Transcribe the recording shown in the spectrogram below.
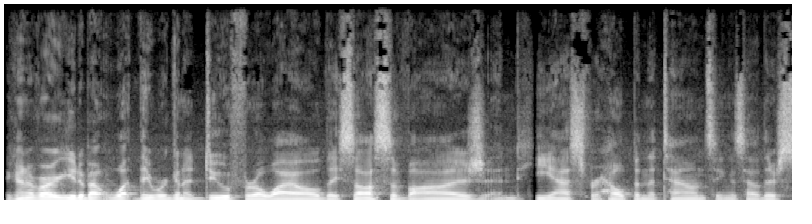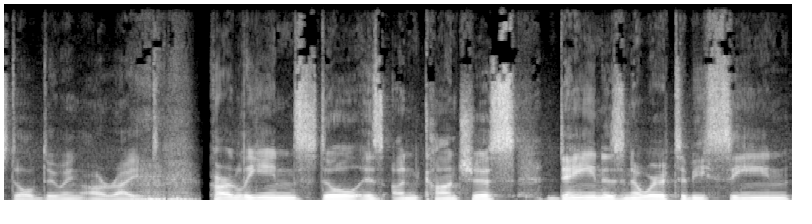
They kind of argued about what they were going to do for a while. They saw Savage, and he asked for help in the town, seeing as how they're still doing all right. Carlene still is unconscious. Dane is nowhere to be seen.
